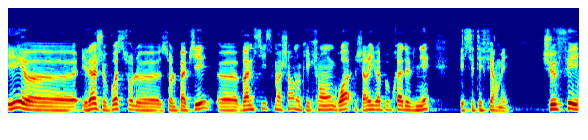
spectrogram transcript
Euh, et, là, je vois sur le, sur le papier 26 euh, machin, donc écrit en hongrois. J'arrive à peu près à deviner, et c'était fermé. Je fais.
